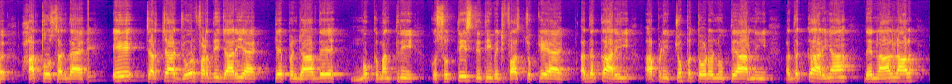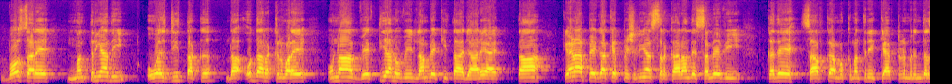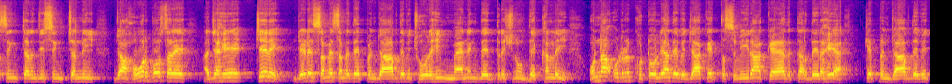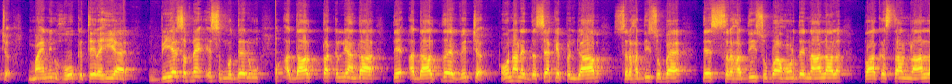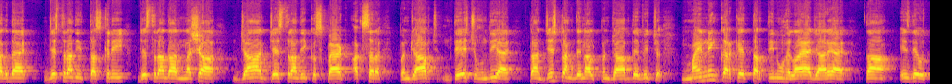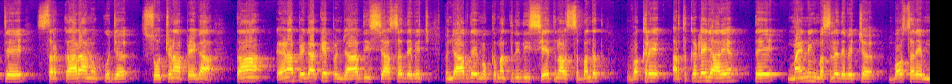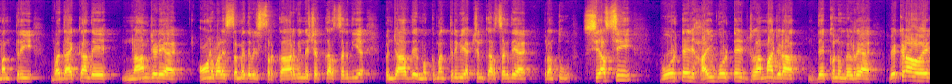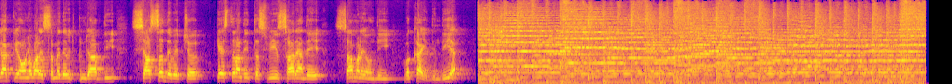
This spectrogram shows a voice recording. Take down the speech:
ਹੱਥ ਹੋ ਸਕਦਾ ਹੈ? ਇਹ ਚਰਚਾ ਜ਼ੋਰ ਫੜਦੀ ਜਾ ਰਹੀ ਹੈ ਕਿ ਪੰਜਾਬ ਦੇ ਮੁੱਖ ਮੰਤਰੀ ਕੁਸੁੱਤੀ ਸਥਿਤੀ ਵਿੱਚ ਫਸ ਚੁੱਕੇ ਹੈ ਅਧਿਕਾਰੀ ਆਪਣੀ ਚੁੱਪ ਤੋੜਨ ਨੂੰ ਤਿਆਰ ਨਹੀਂ। ਅਧਿਕਾਰੀਆਂ ਦੇ ਨਾਲ ਨਾਲ ਬਹੁਤ ਸਾਰੇ ਮੰਤਰੀਆਂ ਦੀ OSD ਤੱਕ ਦਾ ਅਹੁਦਾ ਰੱਖਣ ਵਾਲੇ ਉਹਨਾਂ ਵਿਅਕਤੀਆਂ ਨੂੰ ਵੀ ਲਾਂਭੇ ਕੀਤਾ ਜਾ ਰਿਹਾ ਹੈ। ਤਾਂ ਕਹਿਣਾ ਪਏਗਾ ਕਿ ਪਿਛਲੀਆਂ ਸਰਕਾਰਾਂ ਦੇ ਸਮੇਂ ਵੀ ਕਦੇ ਸਾਬਕਾ ਮੁੱਖ ਮੰਤਰੀ ਕੈਪਟਨ ਅਮਰਿੰਦਰ ਸਿੰਘ, ਚਰਨਜੀਤ ਸਿੰਘ ਚੰਨੀ ਜਾਂ ਹੋਰ ਬਹੁਤ ਸਾਰੇ ਅਜਿਹੇ ਚਿਹਰੇ ਜਿਹੜੇ ਸਮੇਂ-ਸਮੇਂ ਤੇ ਪੰਜਾਬ ਦੇ ਵਿੱਚ ਹੋ ਰਹੀ ਮਾਈਨਿੰਗ ਦੇ ਦ੍ਰਿਸ਼ ਨੂੰ ਦੇਖਣ ਲਈ ਉਹਨਾਂ ਉਡਣ ਖਟੋਲਿਆਂ ਦੇ ਵਿੱਚ ਜਾ ਕੇ ਤਸਵੀਰਾਂ ਕੈਦ ਕਰਦੇ ਰਹੇ ਆ ਕਿ ਪੰਜਾਬ ਦੇ ਵਿੱਚ ਮਾਈਨਿੰਗ ਹੋ ਕਿੱਥੇ ਰਹੀ ਹੈ। ਬੀਐਸਐਫ ਨੇ ਇਸ ਮੁੱਦੇ ਨੂੰ ਅਦਾਲਤ ਤੱਕ ਲਿਆਂਦਾ ਤੇ ਅਦਾਲਤ ਦੇ ਵਿੱਚ ਉਹਨਾਂ ਨੇ ਦੱਸਿਆ ਕਿ ਪੰਜਾਬ ਸਰਹੱਦੀ ਸੂਬਾ ਹੈ ਤੇ ਸਰਹੱਦੀ ਸੂਬਾ ਹੋਣ ਦੇ ਨਾਲ ਨਾਲ ਪਾਕਿਸਤਾਨ ਨਾਲ ਲੱਗਦਾ ਹੈ, ਜਿਸ ਤਰ੍ਹਾਂ ਦੀ ਤਸਕਰੀ, ਜਿਸ ਤਰ੍ਹਾਂ ਦਾ ਨਸ਼ਾ ਜਾਂ ਜਿਸ ਤਰ੍ਹਾਂ ਦੀ ਘੁਸਪੈਠ ਅਕਸਰ ਪੰਜਾਬ 'ਚ, ਦੇਸ਼ 'ਚ ਹੁੰਦੀ ਹੈ, ਤਾਂ ਜਿਸ ਢੰਗ ਦੇ ਨਾਲ ਪੰਜਾਬ ਦੇ ਵਿੱਚ ਮਾਈਨਿੰਗ ਕਰਕੇ ਧਰਤੀ ਨੂੰ ਹਿਲਾਇਆ ਜਾ ਰਿਹਾ ਹੈ, ਤਾਂ ਇਸ ਦੇ ਉੱਤੇ ਸਰਕਾਰਾਂ ਨੂੰ ਕੁਝ ਸੋਚਣਾ ਪਏਗਾ। ਤਾਂ ਕਹਿਣਾ ਪਏਗਾ ਕਿ ਪੰਜਾਬ ਦੀ ਸਿਆਸਤ ਦੇ ਵਿੱਚ, ਪੰਜਾਬ ਦੇ ਮੁੱਖ ਮੰਤਰੀ ਦੀ ਸਿਹਤ ਨਾਲ ਸੰਬੰਧਿਤ ਵੱਖਰੇ ਅਰਥ ਕੱਢੇ ਜਾ ਰਹੇ ਆ। ਤੇ ਮਾਈਨਿੰਗ ਮਸਲੇ ਦੇ ਵਿੱਚ ਬਹੁਤ ਸਾਰੇ ਮੰਤਰੀ, ਵਿਧਾਇਕਾਂ ਦੇ ਨਾਮ ਜਿਹੜੇ ਆ, ਆਉਣ ਵਾਲੇ ਸਮੇਂ ਦੇ ਵਿੱਚ ਸਰਕਾਰ ਵੀ ਨਸ਼ਰ ਕਰ ਸਕਦੀ ਹੈ, ਪੰਜਾਬ ਦੇ ਮੁੱਖ ਮੰਤਰੀ ਵੀ ਐਕਸ਼ਨ ਕਰ ਸਕਦੇ ਆ, ਪਰੰਤੂ ਸਿਆਸੀ ਵੋਲਟੇਜ ਹਾਈ ਵੋਲਟੇਜ ਡਰਾਮਾ ਜਿਹੜਾ ਦੇਖਣ ਨੂੰ ਮਿਲ ਰਿਹਾ ਹੈ। ਵੇਖਣਾ ਹੋਵੇਗਾ ਕਿ ਆਉਣ ਵਾਲੇ ਸਮੇਂ ਦੇ ਵਿੱਚ ਪੰਜਾਬ ਦੀ ਸਿਆਸਤ ਦੇ ਵਿੱਚ ਕਿਸ ਤਰ੍ਹਾਂ ਦੀ ਤਸਵੀਰ ਸਾਰਿਆਂ ਦੇ ਸਾਹਮਣੇ ਆਉਂਦੀ, ਵਿਖਾਈ ਦਿੰਦੀ ਹੈ।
